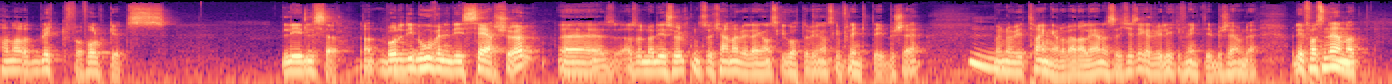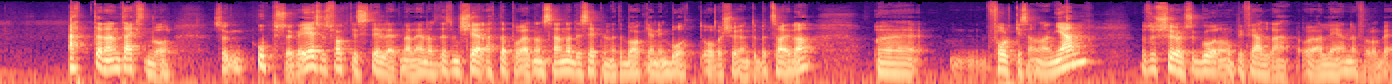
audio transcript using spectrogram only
han har et blikk for folkets lidelser. Både de behovene de ser sjøl. Eh, altså når de er sultne, så kjenner vi det ganske godt, og vi er ganske flinke til å gi beskjed. Mm. Men når vi trenger å være alene, så er det ikke sikkert vi er like flinke til å gi beskjed om det. Og Det er fascinerende at etter denne teksten vår så oppsøker Jesus faktisk stillheten alene. Altså det som skjer etterpå, er at han sender disiplene tilbake igjen i båt over sjøen til Betzaida. Eh, Folket sender han hjem, og så sjøl så går han opp i fjellet og er alene for å be.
